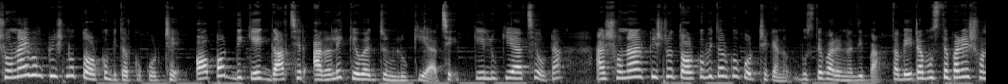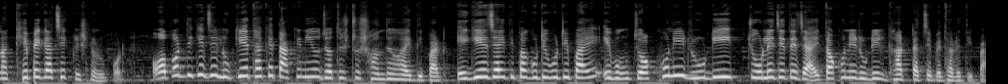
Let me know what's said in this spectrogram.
সোনা এবং কৃষ্ণ তর্ক বিতর্ক করছে। অপরদিকে গাছের আড়ালে কেউ একজন লুকিয়ে আছে। কে লুকিয়ে আছে ওটা? আর সোনা আর কৃষ্ণ তর্ক বিতর্ক করছে কেন? বুঝতে পারে না দীপা। তবে এটা বুঝতে পারে সোনা খেপে গেছে কৃষ্ণর উপর। অপরদিকে যে লুকিয়ে থাকে তাকে নিয়েও যথেষ্ট সন্দেহ হয় দীপার। এগিয়ে যায় দীপা গুটি গুটি পায়ে এবং যখনই রুডি চলে যেতে যায়, তখনই রুডির ঘাটটা চেপে ধরে দীপা।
